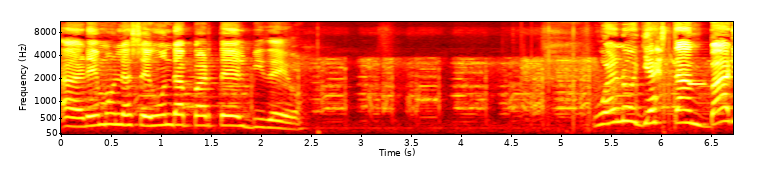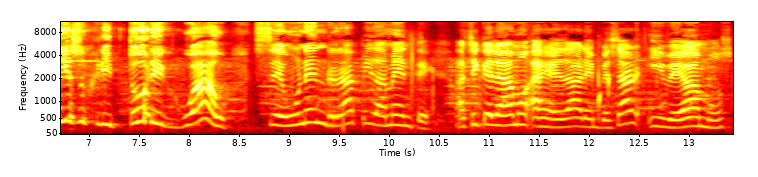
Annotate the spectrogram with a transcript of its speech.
haremos la segunda parte del video. Bueno, ya están varios suscriptores. ¡Wow! Se unen rápidamente. Así que le vamos a dar a empezar y veamos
